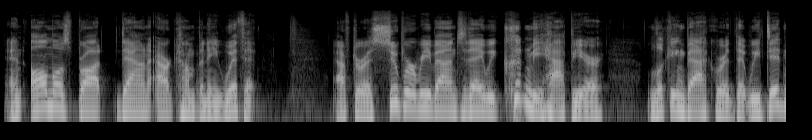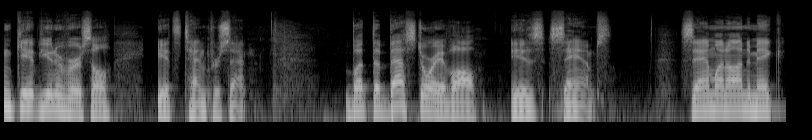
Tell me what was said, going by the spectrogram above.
and almost brought down our company with it. After a super rebound today, we couldn't be happier looking backward that we didn't give Universal its 10%. But the best story of all is Sam's. Sam went on to make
